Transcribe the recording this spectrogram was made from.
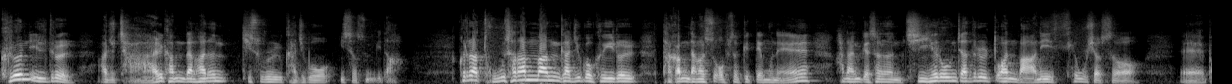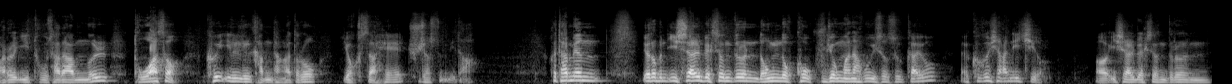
그런 일들을 아주 잘 감당하는 기술을 가지고 있었습니다. 그러나 두 사람만 가지고 그 일을 다 감당할 수 없었기 때문에 하나님께서는 지혜로운 자들을 또한 많이 세우셔서 바로 이 두 사람을 도와서 그 일을 감당하도록 역사해 주셨습니다. 그렇다면 여러분 이스라엘 백성들은 넉넉고 구경만 하고 있었을까요? 그것이 아니지요. 어, 이스라엘 백성들은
